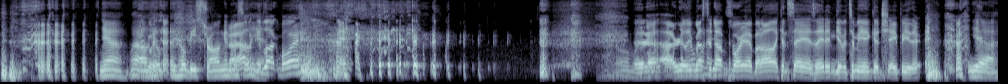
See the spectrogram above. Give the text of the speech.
yeah, well, he'll he'll be strong and well, resilient. Good luck, boy. Oh yeah, I really I messed it up for you, but all I can say is they didn't give it to me in good shape either. yeah,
